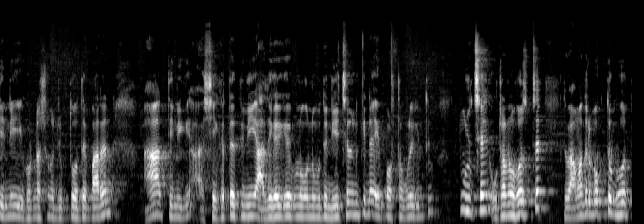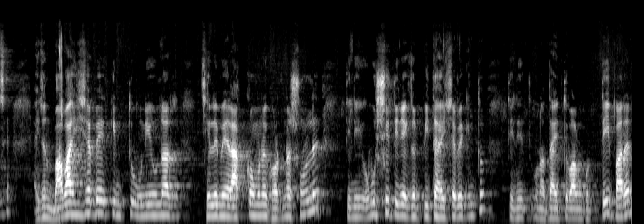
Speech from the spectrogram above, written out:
তিনি এই ঘটনার সঙ্গে যুক্ত হতে পারেন? তিনি সেক্ষেত্রে তিনি আধিকারিকের কোনো অনুমতি নিয়েছিলেন কিনা? এই প্রশ্নগুলি কিন্তু তুলছে, উঠানো হচ্ছে। তবে আমাদের বক্তব্য হচ্ছে, একজন বাবা হিসেবে কিন্তু উনি ওনার ছেলে মেয়ের আক্রমণের ঘটনা শুনলে তিনি অবশ্যই তিনি একজন পিতা হিসেবে কিন্তু তিনি ওনার দায়িত্ব পালন করতেই পারেন।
